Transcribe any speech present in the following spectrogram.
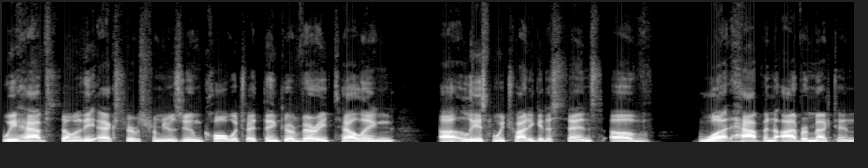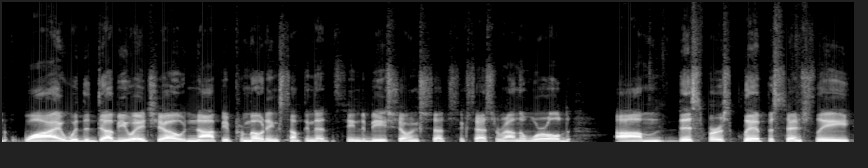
We have some of the excerpts from your Zoom call, which I think are very telling. Uh, at least when we try to get a sense of what happened to ivermectin. Why would the WHO not be promoting something that seemed to be showing such success around the world? Um, this first clip, essentially,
